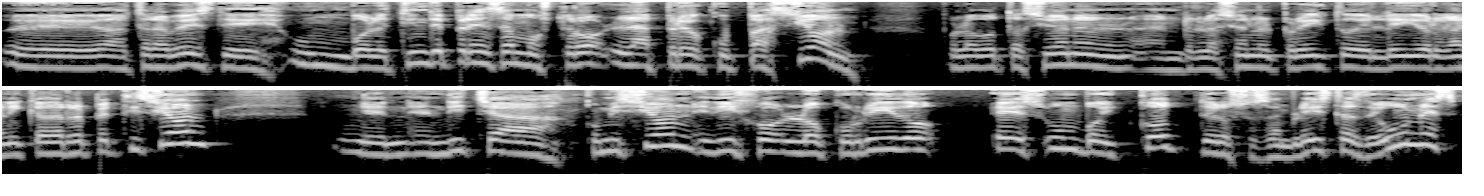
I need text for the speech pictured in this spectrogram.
a través de un boletín de prensa mostró la preocupación por la votación en, relación al proyecto de ley orgánica de repetición en, dicha comisión y dijo lo ocurrido es un boicot de los asambleístas de UNES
